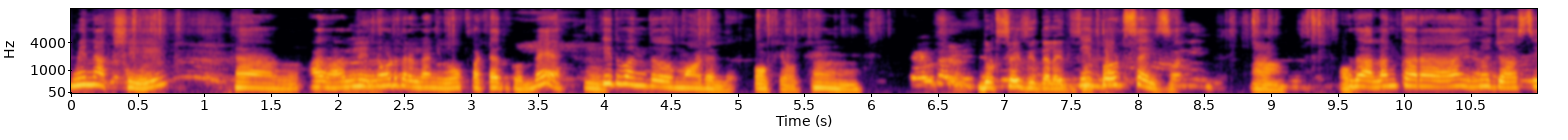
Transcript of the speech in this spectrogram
ಮೀನಾಕ್ಷಿ ಅಲ್ಲಿ ನೋಡಿದ್ರಲ್ಲ ನೀವು ಪಟ್ಟದ ಗೊಂಬೆ. ಇದು ಒಂದು ಮಾಡೆಲ್ ಓಕೆ ಓಕೆ ಹ್ಮ್. ದೊಡ್ಡ ಸೈಜ್ ಇದೆಲ್ಲ ಇದು? ದೊಡ್ಡ ಸೈಜ್. ಹಾ ಇದು ಅಲಂಕಾರ ಇನ್ನೂ ಜಾಸ್ತಿ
